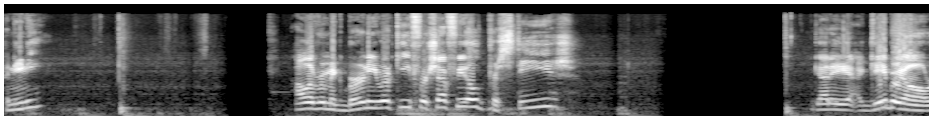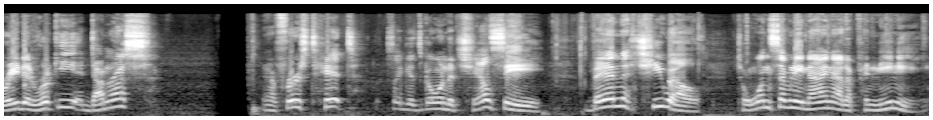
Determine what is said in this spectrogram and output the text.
Panini. Oliver McBurnie rookie for Sheffield, Prestige. Got a Gabriel rated rookie, Donruss. And our first hit looks like it's going to Chelsea. Ben Chilwell to 179 out of Panini.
